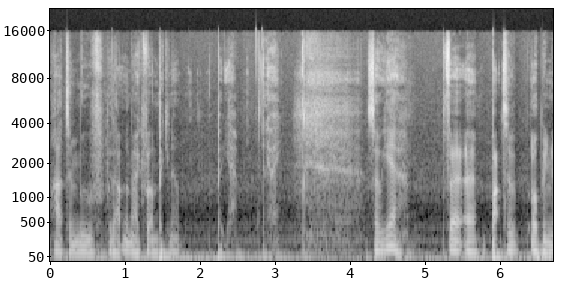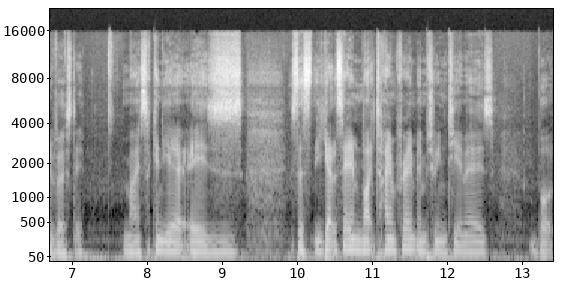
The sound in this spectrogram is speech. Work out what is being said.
hard to move without the microphone picking up. But yeah, anyway. So yeah, for uh, back to Open University, my second year is it's this, you get the same like time frame in between TMAs, but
